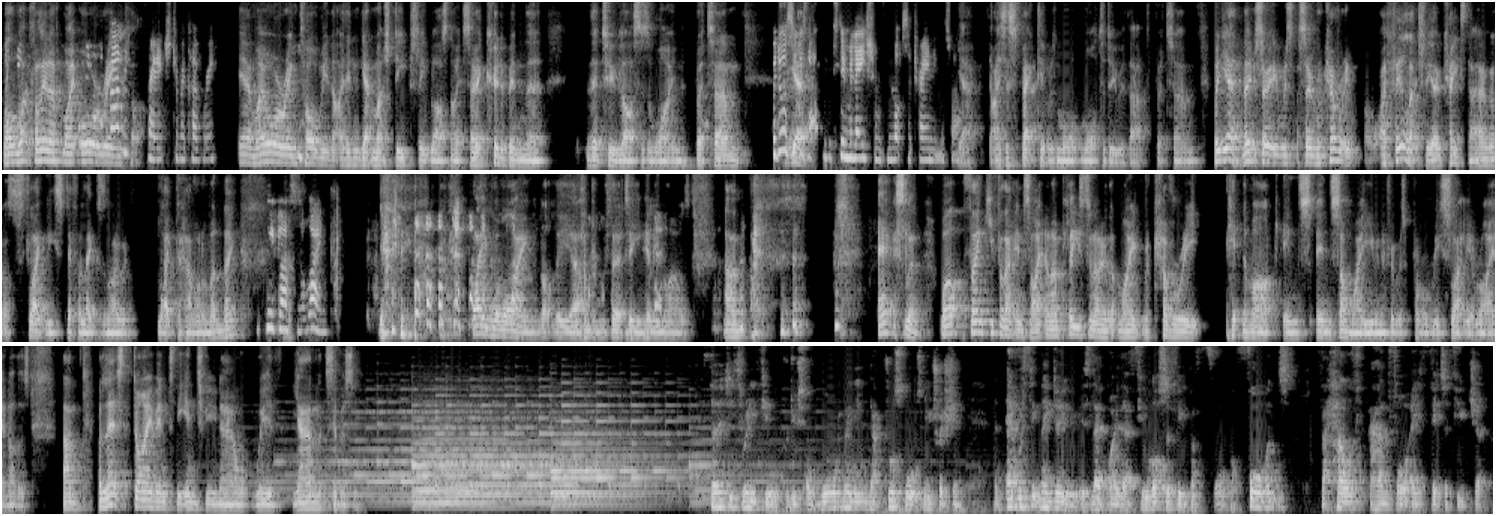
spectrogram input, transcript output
well, my, funnily enough, my Oura ring approach to recovery. Yeah, my Oura ring told me that I didn't get much deep sleep last night, so it could have been the the two glasses of wine. But um, but also yeah. that stimulation from lots of training as well. Yeah, I suspect it was more more to do with that. But um, but yeah, no. So it was so recovery. I feel actually okay today. I've got slightly stiffer legs than I would like to have on a Monday. Two glasses of wine. Yeah, blame the wine, not the uh, 113 hilly miles. Um, excellent. Well, thank you for that insight, and I'm pleased to know that my recovery hit the mark in in some way, even if it was probably slightly awry in others. Um, but let's dive into the interview now with Jan Sibbersen. 33 Fuel produce award winning natural sports nutrition, and everything they do is led by their philosophy for performance, for health, and for a fitter future.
